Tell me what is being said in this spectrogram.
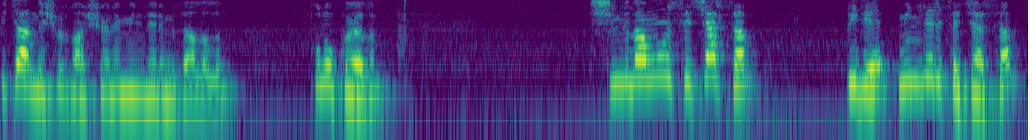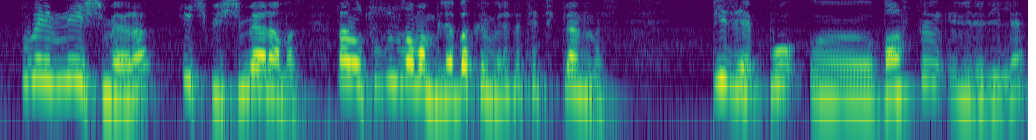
Bir tane de şuradan şöyle minderimizi alalım. Bunu koyalım. Şimdi ben bunu seçersem bir de minderi seçersem bu benim ne işime yarar? Hiçbir işime yaramaz. Ben oturduğum zaman bile bakın virede tetiklenmez. Bize bu e, bastı virediyle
